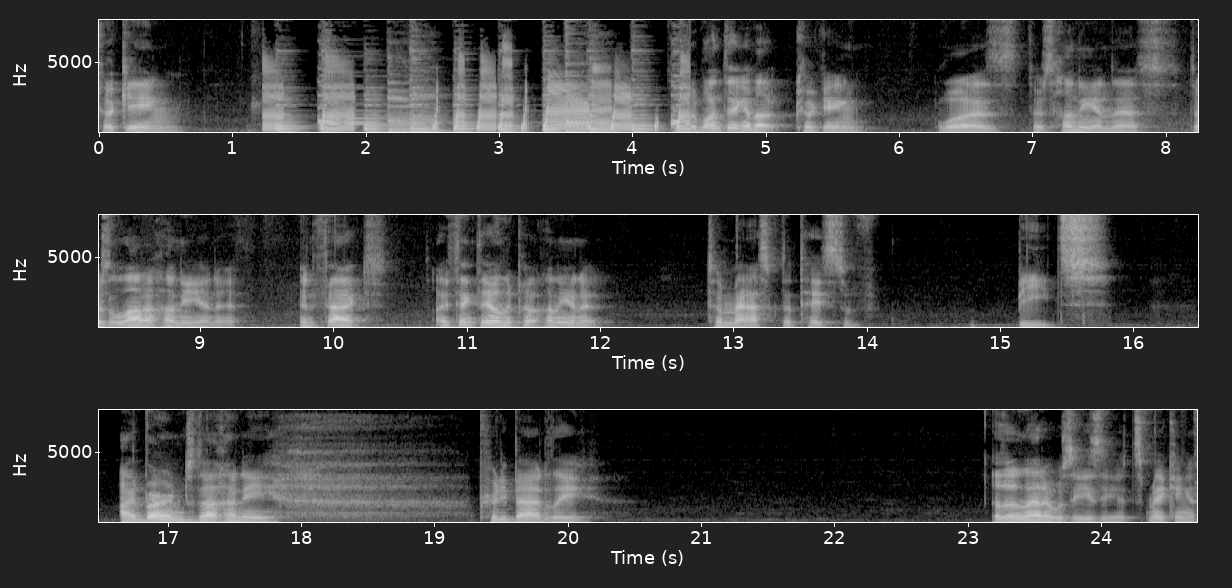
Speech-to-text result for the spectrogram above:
Cooking. The one thing about cooking was there's honey in this. There's a lot of honey in it. In fact, I think they only put honey in it to mask the taste of beets. I burned the honey pretty badly other than that, it was easy. It's making a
